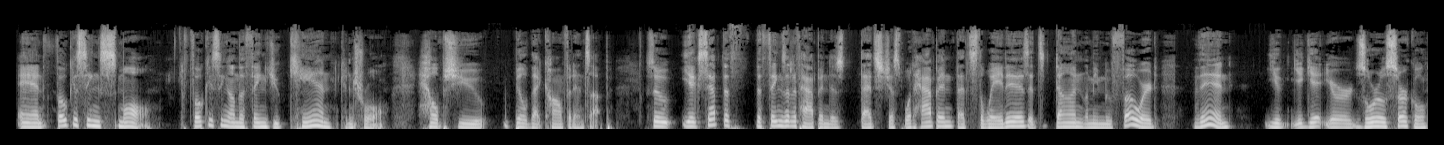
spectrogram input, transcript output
and focusing small, focusing on the things you can control helps you build that confidence up. So you accept the the things that have happened is that's just what happened. That's the way it is. It's done. Let me move forward. Then you, you get your Zorro circle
